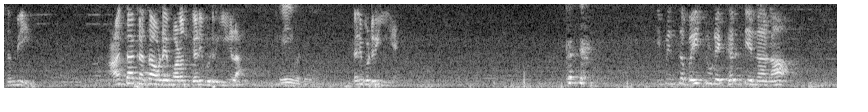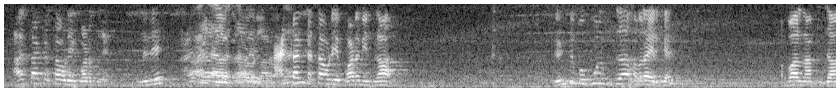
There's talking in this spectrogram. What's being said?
தம்பி ஆத்தா கசாவுடைய படம் கேள்விப்பட்டிருக்கீங்களா கேள்விப்பட்டிருக்கீங்க. இப்ப இந்த பைத்தினுடைய கருத்து என்னன்னா ஆத்தா கசாவுடைய பாடத்துல என்னது? ஆத்தா கசாவுடைய பாடம் என்றால் ரெண்டு மஃபூலும் தான் கவரா இருக்காது அப்பால் நாக்கிசா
